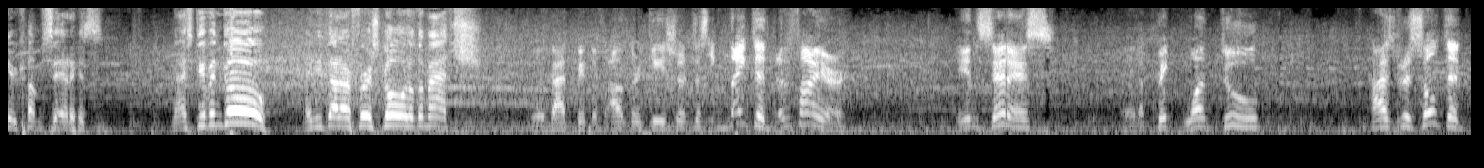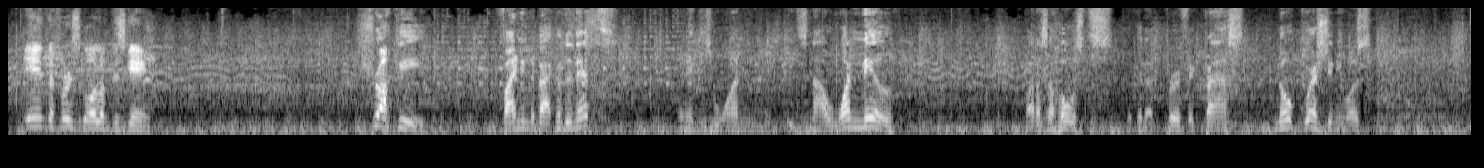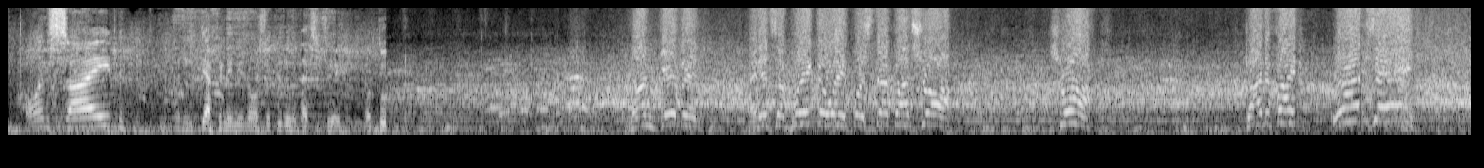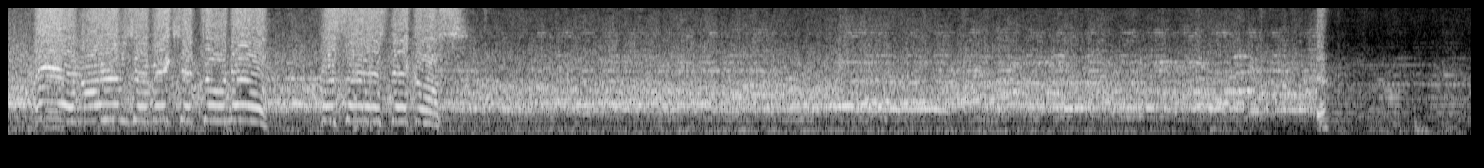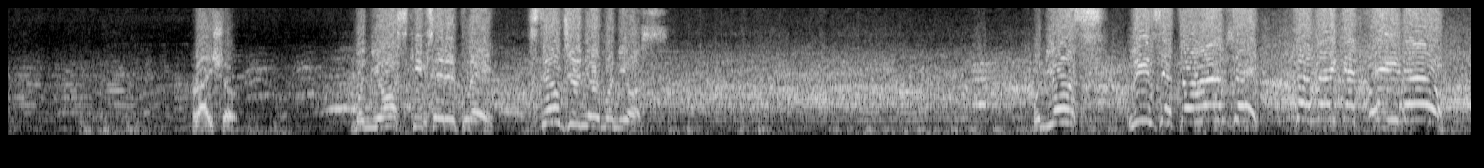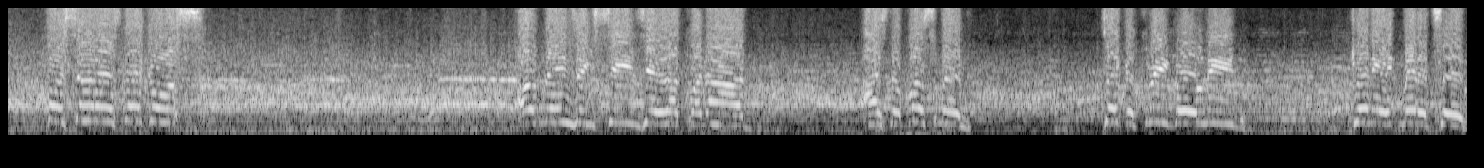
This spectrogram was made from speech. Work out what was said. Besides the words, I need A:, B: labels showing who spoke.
A: here comes Ceres. Nice give and go. And we got our first goal of the match.
B: Well, that bit of altercation just ignited the fire in Ceres. And a quick 1-2 has resulted in the first goal of this game.
A: Schröck finding the back of the net. And it is one, it's now 1-0 para sa hosts. Look at that perfect pass. No question he was onside. And he definitely knows what to do in that situation.
C: None given. And it's a breakaway for Stephan Schröck. Schröck. Trying to find Ramsay. Iain Ramsay makes it 2-0 for Ceres Negros. Raicho. Munoz keeps it in play. Still Junior Munoz. Munoz leaves it to Ramsay to make it 3-0 for Ceres Negros. Amazing scenes here at Panaad as the busmen take a three-goal lead 28 minutes in.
